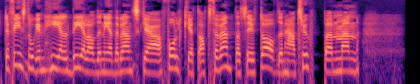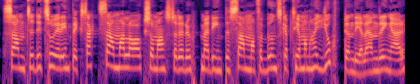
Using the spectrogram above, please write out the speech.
det finns nog en hel del av det nederländska folket att förvänta sig utav den här truppen, men samtidigt så är det inte exakt samma lag som man ställer upp med. Det är inte samma förbundskapten. Man har gjort en del ändringar.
